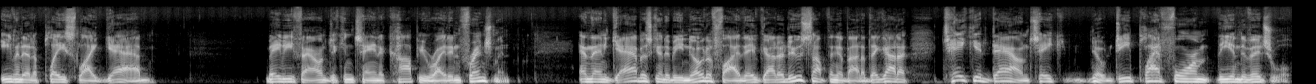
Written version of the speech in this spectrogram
even at a place like Gab, may be found to contain a copyright infringement. And then Gab is going to be notified they've got to do something about it. They got to take it down, take, you know, deplatform the individual.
